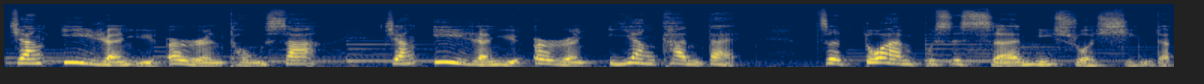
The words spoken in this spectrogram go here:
将一人与二人同杀，将一人与二人一样看待，这断不是神你所行的。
